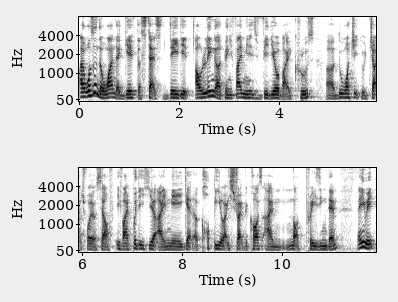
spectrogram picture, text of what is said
I wasn't the one that gave the stats, they did. I'll link a 25 minutes video by Cruise. Uh, do watch it to judge for yourself. If I put it here, I may get a copyright strike because I'm not praising them. Anyway,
